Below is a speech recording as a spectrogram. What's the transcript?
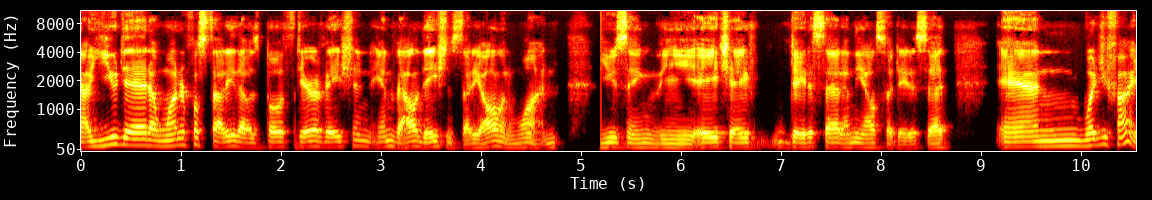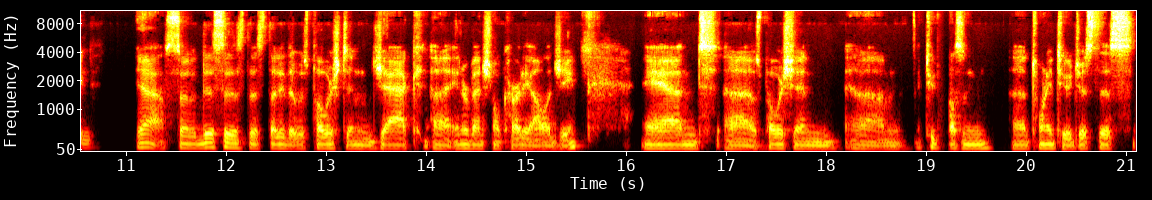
Now, you did a wonderful study that was both derivation and validation study all in one using the AHA data set and the ELSO data set. And what did you find? Yeah, so this is the study that was published in JACC, uh, Interventional Cardiology. And uh, it was published in um, 2022, just this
